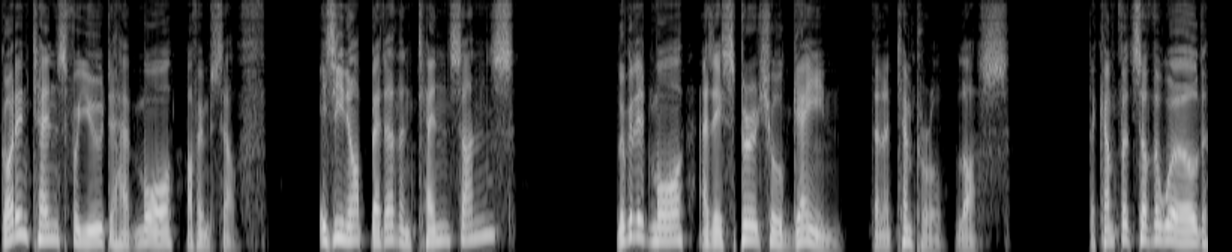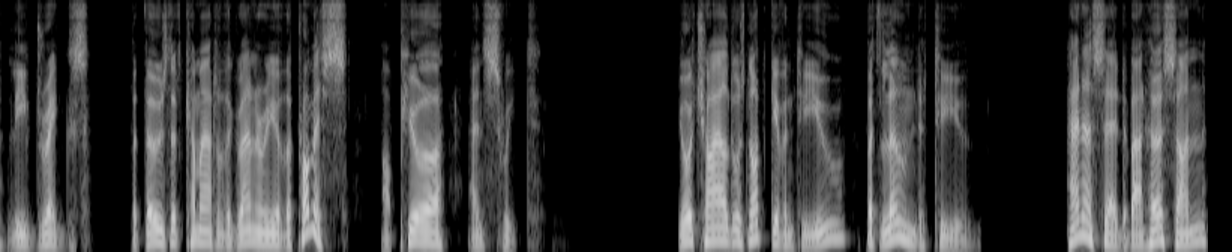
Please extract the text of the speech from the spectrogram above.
God intends for you to have more of himself. Is he not better than ten suns? Look at it more as a spiritual gain than a temporal loss. The comforts of the world leave dregs, but those that come out of the granary of the promise are pure and sweet. Your child was not given to you, but loaned to you. Hannah said about her son,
